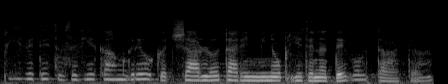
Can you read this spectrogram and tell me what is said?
Păi, vedeți, o să fie cam greu că Charlotte are în mine o prietenă devotată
